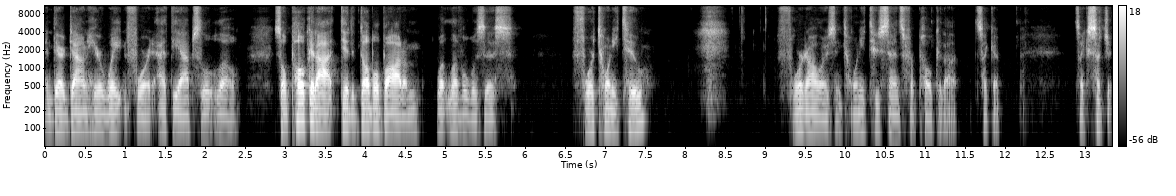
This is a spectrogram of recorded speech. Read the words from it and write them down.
and they're down here waiting for it at the absolute low. So Polkadot did a double bottom. What level was this? 422? $4.22 for Polkadot. It's like a, it's like such a,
